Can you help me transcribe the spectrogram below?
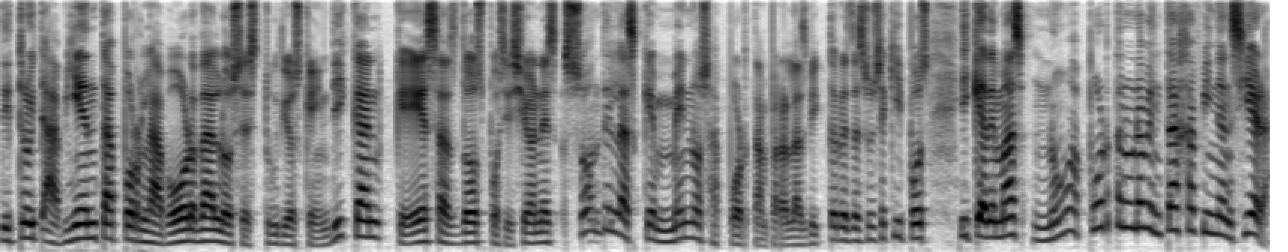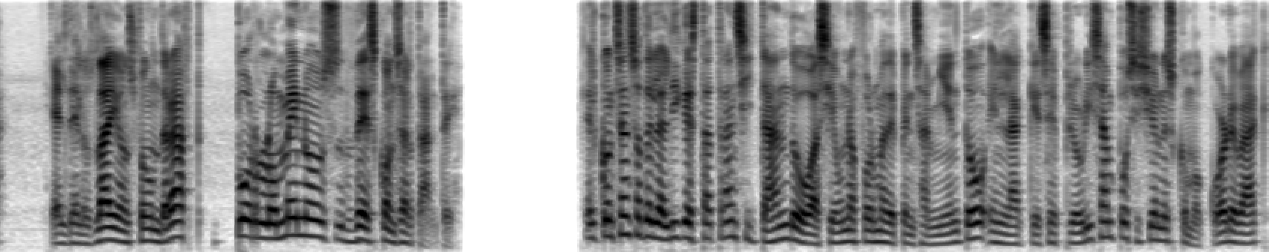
Detroit avienta por la borda los estudios que indican que esas dos posiciones son de las que menos aportan para las victorias de sus equipos y que además no aportan una ventaja financiera. El de los Lions fue un draft por lo menos desconcertante. El consenso de la liga está transitando hacia una forma de pensamiento en la que se priorizan posiciones como quarterback,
